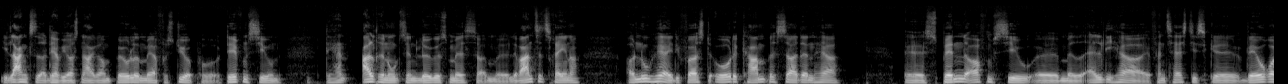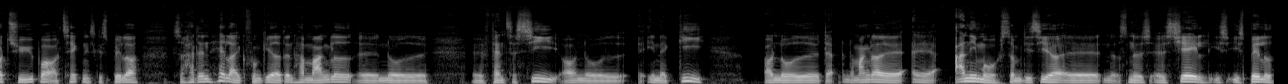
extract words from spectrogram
i lang tid, og det har vi også snakket om, bøvlet med at få styr på defensiven. Det har han aldrig nogensinde lykkedes med som øh, Levante-træner. Og nu her i de første otte kampe, så er den her øh, spændende offensiv øh, med alle de her fantastiske vævretyper og tekniske spillere, så har den heller ikke fungeret. Den har manglet øh, noget øh, fantasi og noget øh, energi, og noget, øh, der, der mangler øh, animo, som de siger, øh, sådan noget øh, sjæl i, i spillet.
